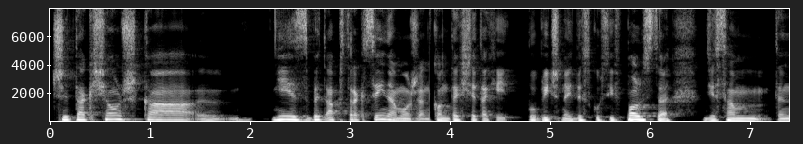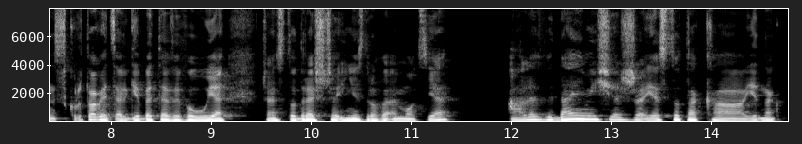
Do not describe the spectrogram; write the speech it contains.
czy ta książka e, nie jest zbyt abstrakcyjna może w kontekście takiej publicznej dyskusji w Polsce, gdzie sam ten skrótowiec LGBT wywołuje często dreszcze i niezdrowe emocje, ale wydaje mi się, że jest to taka jednak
